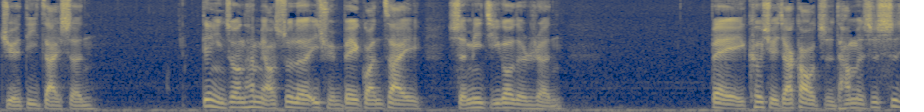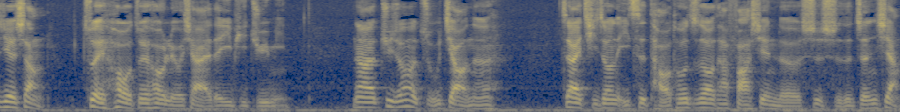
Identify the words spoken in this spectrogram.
绝地再生》。电影中，他描述了一群被关在神秘机构的人，被科学家告知他们是世界上最后最后留下来的一批居民。那剧中的主角呢，在其中的一次逃脱之后，他发现了事实的真相。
